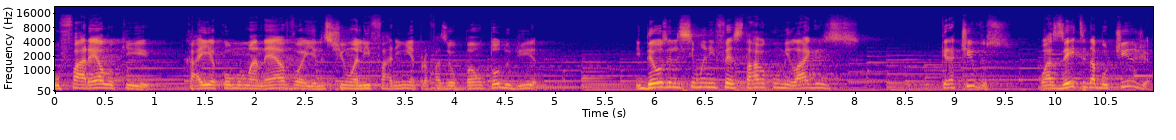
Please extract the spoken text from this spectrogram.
o farelo que caía como uma névoa e eles tinham ali farinha para fazer o pão todo dia. E Deus ele se manifestava com milagres criativos, o azeite da botija.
